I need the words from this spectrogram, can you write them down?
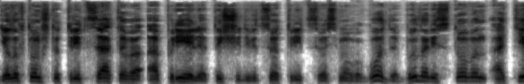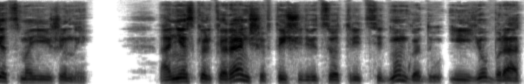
Дело в том, что 30 апреля 1938 года был арестован отец моей жены, а несколько раньше, в 1937 году, и ее брат,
